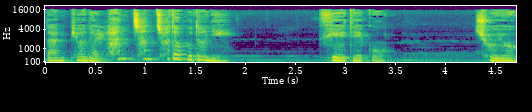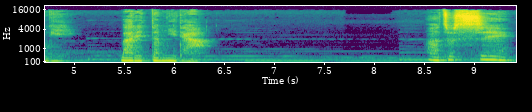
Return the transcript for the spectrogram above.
남편을 한참 쳐다보더니 귀에 대고 조용히 말했답니다. 아저씨,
